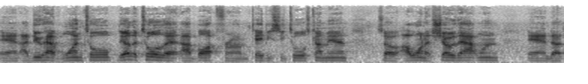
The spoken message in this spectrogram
And I do have one tool. The other tool that I bought from KBC Tools come in. So I want to show that one and uh,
